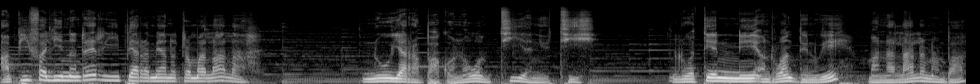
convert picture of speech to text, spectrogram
Ampifaliana indray ry mpiara-mianatra malala no iarabako anao amin'ity anio ity. Ny lohatenin'ny androany dia ny hoe manalalana mba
